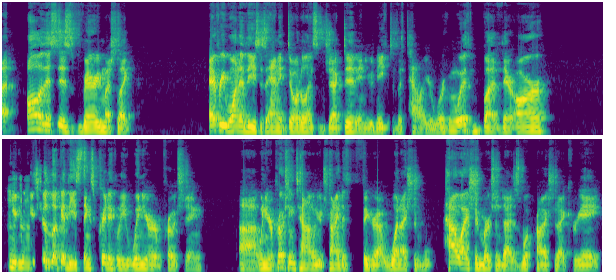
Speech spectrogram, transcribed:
uh, all of this is very much like every one of these is anecdotal and subjective and unique to the talent you're working with. But there are mm-hmm. you, you should look at these things critically when you're approaching uh, when you're approaching town, when you're trying to figure out what I should, how I should merchandise, what product should I create.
